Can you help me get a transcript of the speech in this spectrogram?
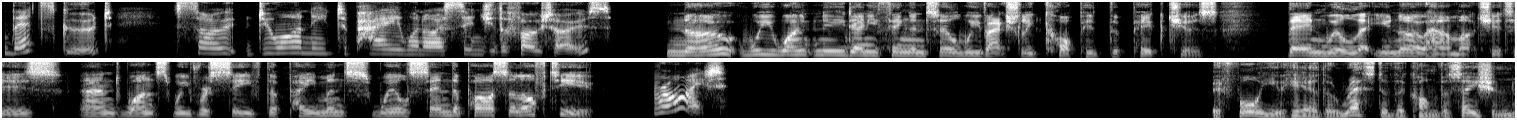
That's good. So, do I need to pay when I send you the photos? No, we won't need anything until we've actually copied the pictures. Then we'll let you know how much it is, and once we've received the payments, we'll send the parcel off to you. Right. Before you hear the rest of the conversation,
